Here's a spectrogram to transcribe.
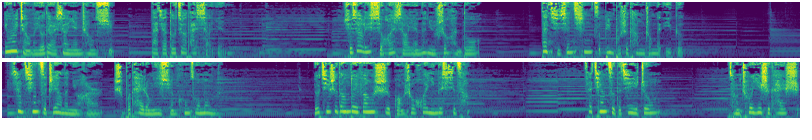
因为长得有点像言承旭，大家都叫他小严。学校里喜欢小严的女生很多，但起先青子并不是他们中的一个。像青子这样的女孩是不太容易悬空做梦的，尤其是当对方是广受欢迎的戏草。在青子的记忆中，从初一时开始，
